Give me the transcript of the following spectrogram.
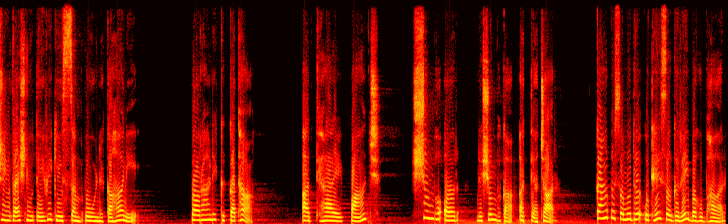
श्री वैष्णो देवी की संपूर्ण कहानी, पौराणिक कथा, अध्याय पाँच, शुंभ और निशुंभ का अत्याचार। काँप समुद्र उठे सगरे बहुभार,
